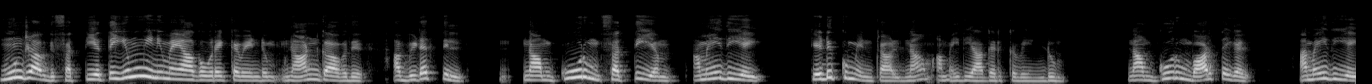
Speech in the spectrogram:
மூன்றாவது சத்தியத்தையும் இனிமையாக உரைக்க வேண்டும். நான்காவது அவ்விடத்தில் நாம் கூறும் சத்தியம் அமைதியை கெடுக்கும் என்றால் நாம் அமைதியாக இருக்க வேண்டும். நாம் கூறும் வார்த்தைகள் அமைதியை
